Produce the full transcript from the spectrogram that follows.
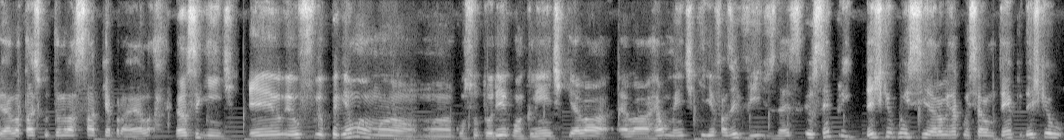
ela tá escutando, ela sabe que é para ela. É o seguinte, eu, eu, eu peguei uma, uma, uma, consultoria com a cliente que ela, ela realmente queria fazer vídeos, né? Eu sempre, desde que eu conheci ela, eu já conheci ela há um tempo, desde que eu,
